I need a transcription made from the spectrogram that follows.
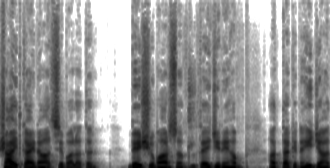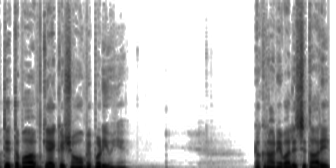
شاید کائنات سے بالا تر بے شمار سنتلتیں جنہیں ہم حد تک نہیں جانتے، تمام کہکشاؤں میں پڑی ہوئی ہیں۔ ٹکرانے والے ستارے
